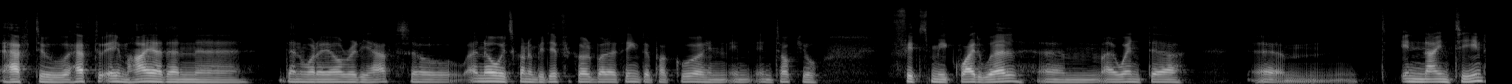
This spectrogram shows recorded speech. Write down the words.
have to have to aim higher than uh, than what I already have. So I know it's going to be difficult, but I think the parcours in in, in Tokyo fits me quite well. Um, I went there um, in 19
